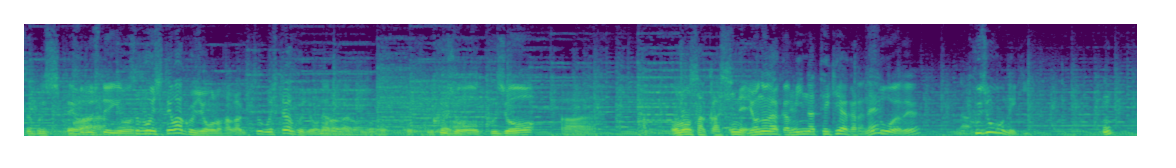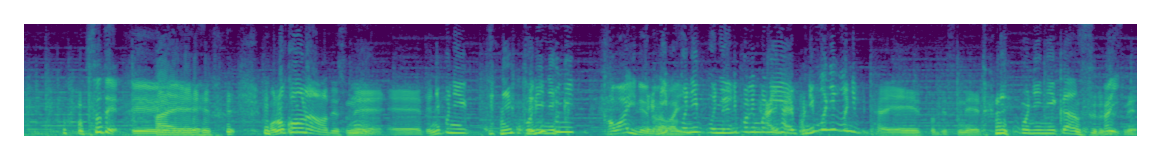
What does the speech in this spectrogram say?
潰して潰は。していきます潰しては苦情のハガキ潰しては苦情のハガキなるほど。苦情苦情。はい。小野坂しね世の中みんな敵やからね。そうやでなる苦情ネギ さて、えーこのコーナーはですね、えーテニプニテニプニプニプニ可愛いねテニ可愛いプニプニプニプニはい。プニプニプニプニ。はいえーっとですねテニプニに関するですね、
